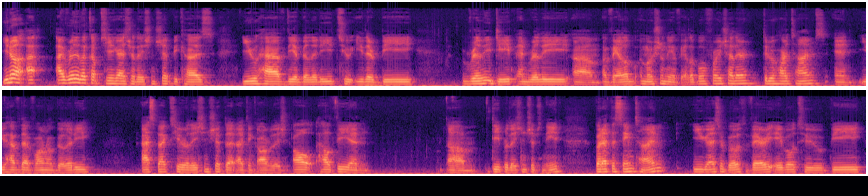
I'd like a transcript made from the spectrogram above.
You know, I I really look up to you guys' relationship because you have the ability to either be really deep and really um, available, emotionally available for each other through hard times, and you have that vulnerability aspect to your relationship that I think all relation, all healthy and um, deep relationships need. But at the same time, you guys are both very able to be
